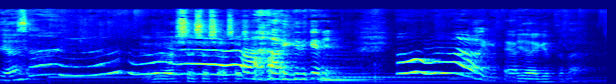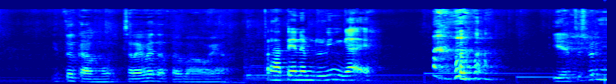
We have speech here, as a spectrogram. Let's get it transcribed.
ya Sayang. so- so- so-. Ah, gitu kan ya? Oh, gitu. ya gitulah itu kamu cerewet atau bawel Perhatian dan peduli enggak ya? iya itu sebenarnya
